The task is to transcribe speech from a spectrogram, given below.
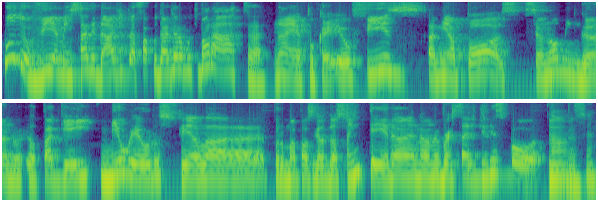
Quando eu vi, a mensalidade da faculdade era muito barata. Na época, eu fiz a minha pós, se eu não me engano, eu paguei mil euros pela, por uma pós-graduação inteira na Universidade de Lisboa. Nossa.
